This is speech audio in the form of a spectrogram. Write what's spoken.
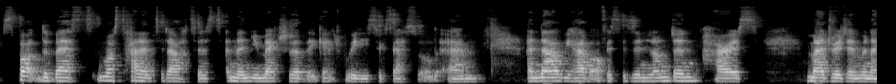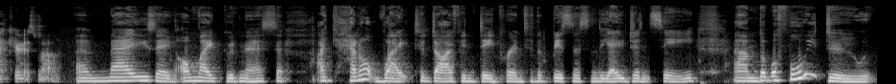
spot the best, most talented artists, and then you make sure that they get really successful. Um, and now we have offices in London, Paris, Madrid and Monaco as well. Amazing. Oh my goodness. I cannot wait to dive in deeper into the business and the agency. Um, but before we do,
